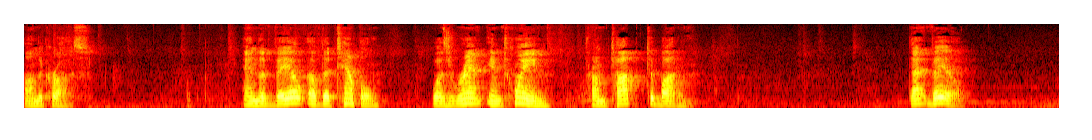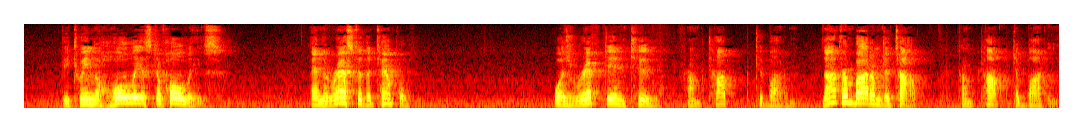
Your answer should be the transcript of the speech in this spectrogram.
on the cross. And the veil of the temple was rent in twain from top to bottom that veil between the holiest of holies and the rest of the temple was ripped in two from top to bottom. Not from bottom to top, from top to bottom.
